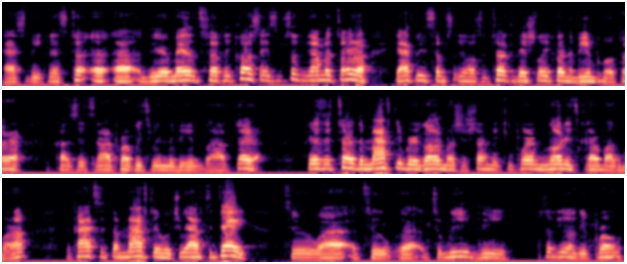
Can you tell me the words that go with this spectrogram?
be because uh, uh, the male cross says something on the Torah. You have to be something else in Turkey. They should on the being below Torah because it's not appropriate to be in the being below Torah. Here's the Torah, the Mafti Bergolim Rosh Hashanah Kippurim Lonitz Karabagmara. The concept of Mafti, which we have today to uh, to uh, to read the psukim of the pro,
